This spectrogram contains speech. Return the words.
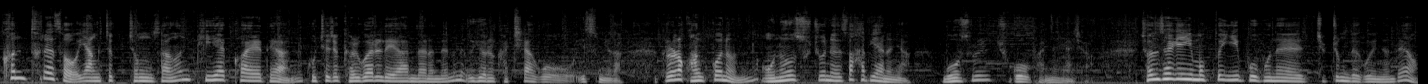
큰 틀에서 양측 정상은 비핵화에 대한 구체적 결과를 내야 한다는 데는 의견을 같이 하고 있습니다. 그러나 관건은 어느 수준에서 합의하느냐, 무엇을 주고받느냐죠. 전 세계 이목도 이 부분에 집중되고 있는데요.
